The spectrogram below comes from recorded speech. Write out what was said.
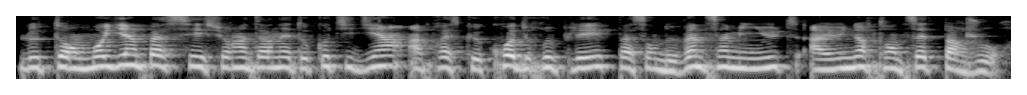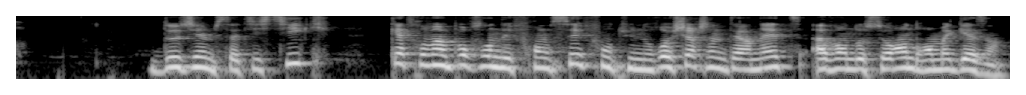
le temps moyen passé sur Internet au quotidien a presque quadruplé, passant de 25 minutes à 1h37 par jour. Deuxième statistique, 80% des Français font une recherche Internet avant de se rendre en magasin.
